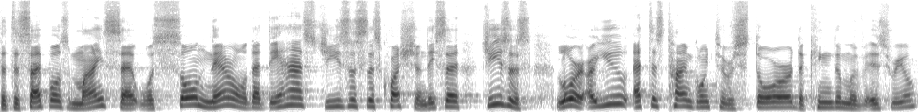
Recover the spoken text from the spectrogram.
the disciples' mindset was so narrow that they asked Jesus this question. They said, Jesus, Lord, are you at this time going to restore the kingdom of Israel?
